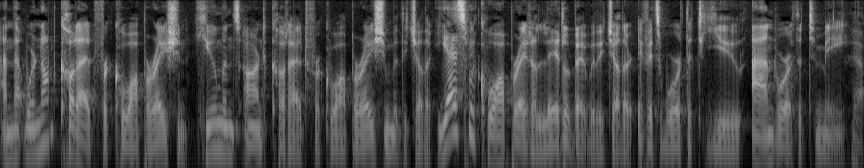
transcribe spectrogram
and that we're not cut out for cooperation. Humans aren't cut out for cooperation with each other. Yes, we'll cooperate a little bit with each other if it's worth it to you and worth it to me Yeah.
